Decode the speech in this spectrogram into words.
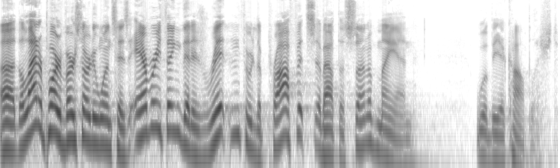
Uh, the latter part of verse 31 says, Everything that is written through the prophets about the Son of Man will be accomplished.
